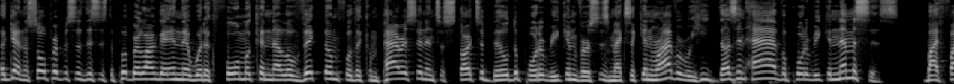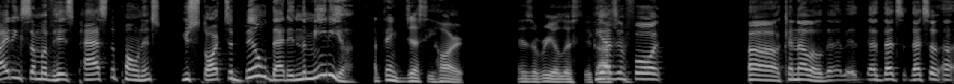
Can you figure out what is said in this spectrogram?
Again, the sole purpose of this is to put Berlanga in there with a former Canelo victim for the comparison and to start to build the Puerto Rican versus Mexican rivalry. He doesn't have a Puerto Rican nemesis. By fighting some of his past opponents, you start to build that in the media. I think Jesse Hart is a realistic. He option. hasn't fought uh Canelo. That, that- that's that's a, a,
